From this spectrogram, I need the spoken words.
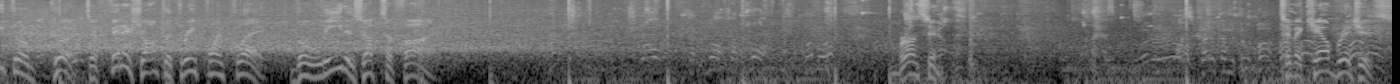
Free throw good to finish off the three-point play. The lead is up to five. Brunson. To Mikal Bridges.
